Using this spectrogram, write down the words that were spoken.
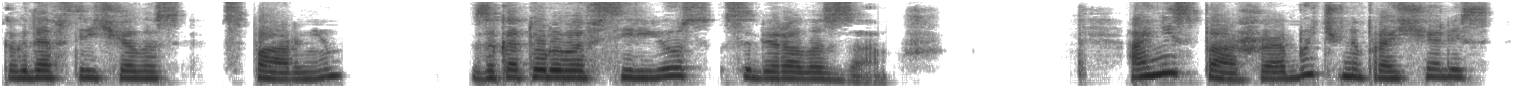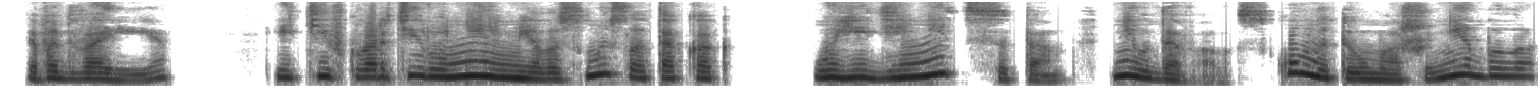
когда встречалась с парнем, за которого всерьез собиралась замуж. Они с Пашей обычно прощались во дворе. Идти в квартиру не имело смысла, так как уединиться там не удавалось. Комнаты у Маши не было,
